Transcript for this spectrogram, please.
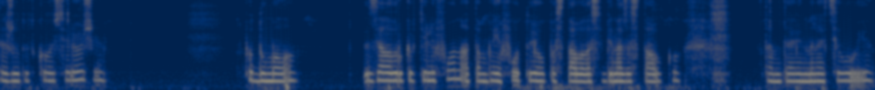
Сижу тут коло Сережі. Подумала. Взяла в руки в телефон, а там я фото його поставила собі на заставку, там, де він мене цілує.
